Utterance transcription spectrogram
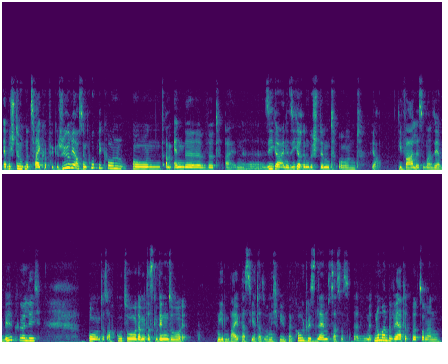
Er bestimmt eine zweiköpfige Jury aus dem Publikum und am Ende wird ein Sieger, eine Siegerin bestimmt und ja, die Wahl ist immer sehr willkürlich und das ist auch gut so, damit das Gewinnen so nebenbei passiert, also nicht wie bei Poetry mhm. Slams, dass es äh, mit Nummern bewertet wird, sondern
